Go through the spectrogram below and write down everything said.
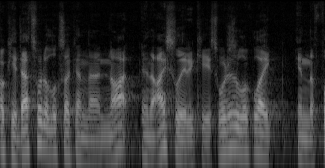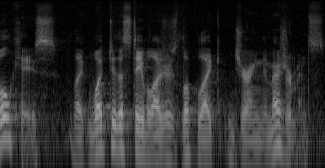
okay, that's what it looks like in the not in the isolated case. What does it look like in the full case? Like what do the stabilizers look like during the measurements?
